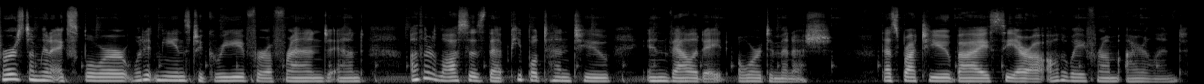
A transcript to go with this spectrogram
First, I'm going to explore what it means to grieve for a friend and other losses that people tend to invalidate or diminish. That's brought to you by Sierra, all the way from Ireland.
